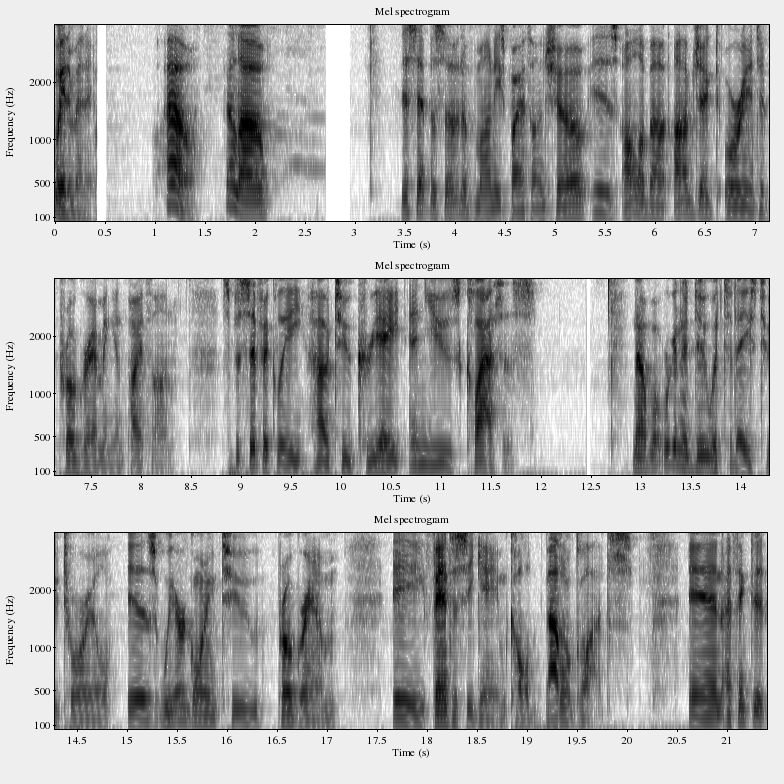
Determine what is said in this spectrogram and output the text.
Wait a minute. Oh, hello. This episode of Monty's Python Show is all about object-oriented programming in Python, specifically how to create and use classes. Now what we're going to do with today's tutorial is we are going to program a fantasy game called Battle BattleGlots. And I think that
